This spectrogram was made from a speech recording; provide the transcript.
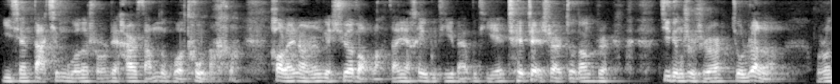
以前大清国的时候，这还是咱们的国土呢。后来让人给削走了，咱也黑不提白不提，这这事儿就当是既定事实，就认了。我说，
